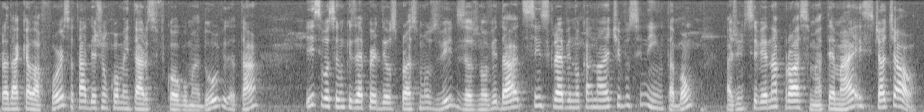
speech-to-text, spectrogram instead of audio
para dar aquela força, tá? Deixa um comentário se ficou alguma dúvida, tá? E se você não quiser perder os próximos vídeos, as novidades, se inscreve no canal e ativa o sininho, tá bom? A gente se vê na próxima. Até mais. Tchau, tchau.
